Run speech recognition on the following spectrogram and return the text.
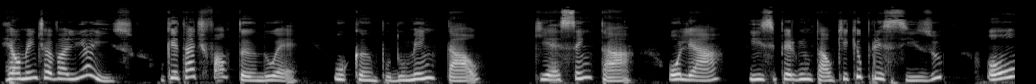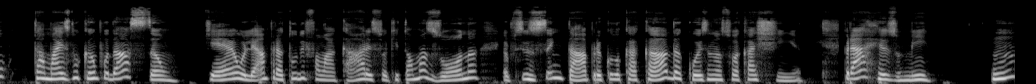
realmente avalia isso. O que está te faltando é o campo do mental que é sentar, olhar e se perguntar o que, que eu preciso, ou tá mais no campo da ação, que é olhar para tudo e falar, cara, isso aqui tá uma zona, eu preciso sentar para colocar cada coisa na sua caixinha. Para resumir, um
